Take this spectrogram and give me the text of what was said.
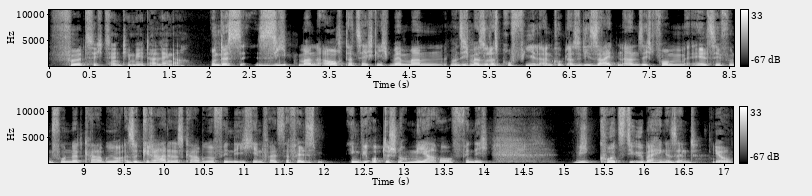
40 Zentimeter länger. Und das sieht man auch tatsächlich, wenn man, wenn man sich mal so das Profil anguckt, also die Seitenansicht vom LC500 Cabrio. Also gerade das Cabrio finde ich jedenfalls, da fällt es irgendwie optisch noch mehr auf, finde ich, wie kurz die Überhänge sind. Jo.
